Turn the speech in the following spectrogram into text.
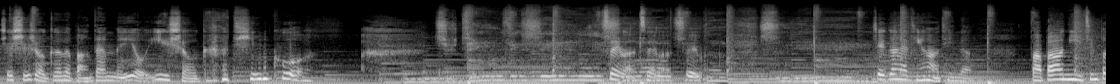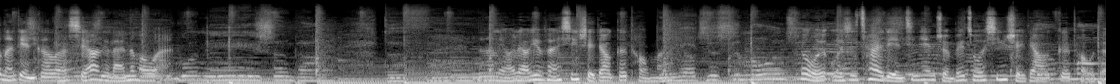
这十首歌的榜单没有一首歌听过。醉了醉了醉了，这歌还挺好听的。宝宝，你已经不能点歌了，谁让你来那么晚？那聊一聊叶凡新《水调歌头》吗？那我我是差一点今天准备做《新水调歌头》的。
